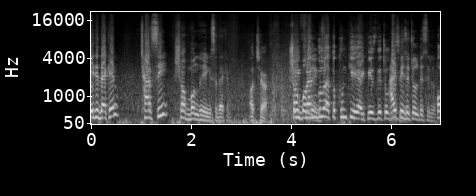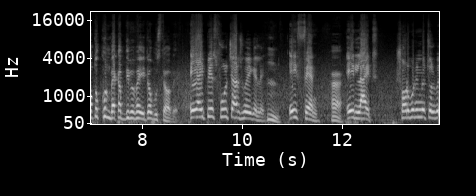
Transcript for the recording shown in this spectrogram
এই যে দেখেন ছাড়ছি সব বন্ধ হয়ে গেছে দেখেন। আচ্ছা। সব ফ্যানগুলো এতক্ষণ কি আইপিএস দিয়ে চলছে আইপিএস এ চলতেছিল। কতক্ষণ ব্যাকআপ দিবে ভাই? এটাও বুঝতে হবে। এই আইপিএস ফুল চার্জ হয়ে গেলে এই ফ্যান হ্যাঁ। এই লাইট সর্বনিম্ন চলবে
